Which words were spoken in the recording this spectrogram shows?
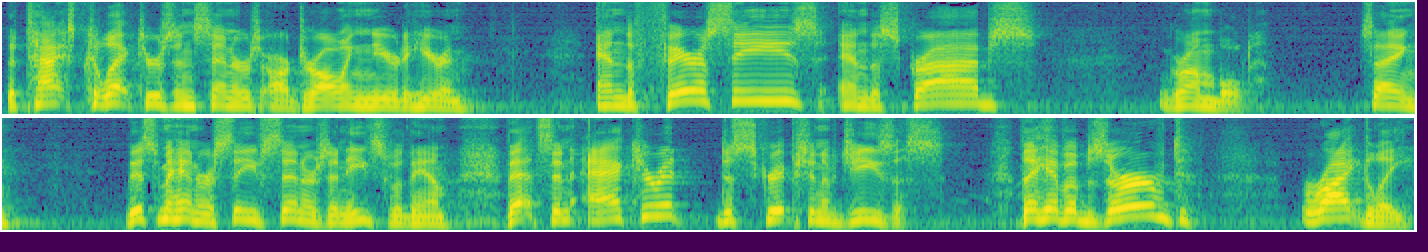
The tax collectors and sinners are drawing near to hear him. And the Pharisees and the scribes grumbled, saying, This man receives sinners and eats with them. That's an accurate description of Jesus. They have observed rightly,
